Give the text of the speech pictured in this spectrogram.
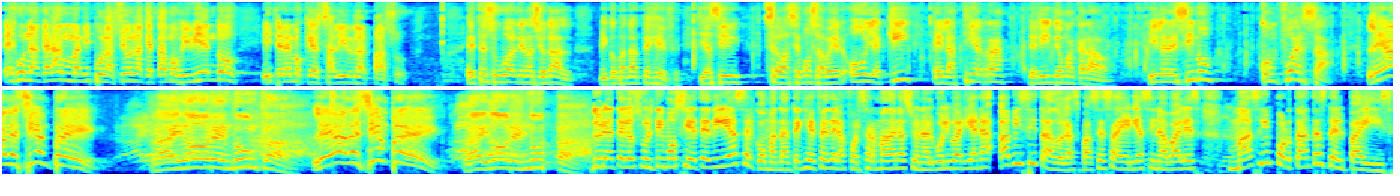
Es una gran manipulación la que estamos viviendo y tenemos que salirle al paso. Esta es su Guardia Nacional, mi comandante en jefe. Y así se lo hacemos saber hoy aquí en la tierra del indio Macarao. Y le decimos con fuerza, leales siempre. Traidores nunca. Leales siempre. Traidores nunca. Durante los últimos siete días, el comandante en jefe de la Fuerza Armada Nacional Bolivariana ha visitado las bases aéreas y navales más importantes del país,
